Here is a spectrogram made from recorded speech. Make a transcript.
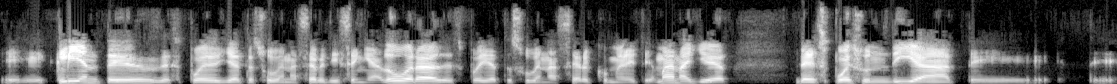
eh, clientes, después ya te suben a ser diseñadora, después ya te suben a ser community manager, después un día te, te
